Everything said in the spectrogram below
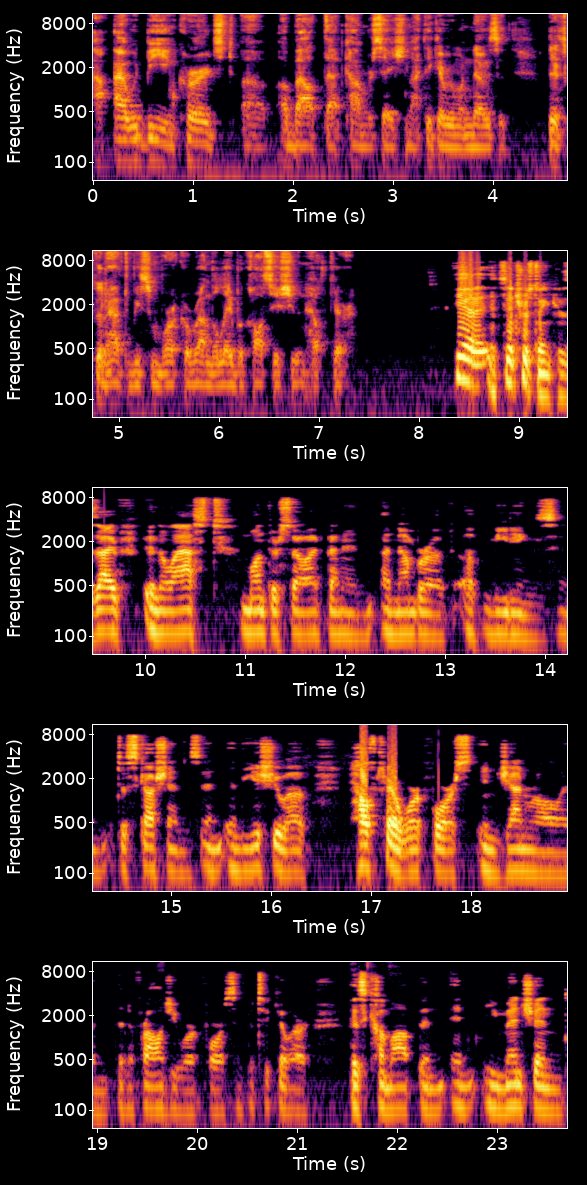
I, I would be encouraged uh, about that conversation. I think everyone knows that there's going to have to be some work around the labor cost issue in healthcare. Yeah, it's interesting because I've, in the last month or so, I've been in a number of, of meetings and discussions, and, and the issue of healthcare workforce in general and the nephrology workforce in particular has come up. And, and you mentioned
